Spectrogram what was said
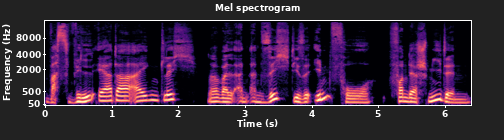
was will er da eigentlich? Ne, weil an, an sich diese Info von der Schmiedin,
